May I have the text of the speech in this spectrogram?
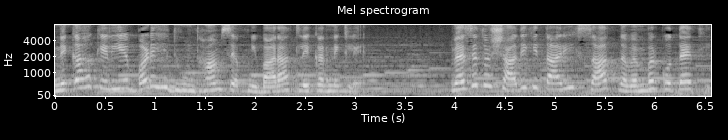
निकाह के लिए बड़े ही धूमधाम से अपनी बारात लेकर निकले। वैसे तो शादी की तारीख 7 नवंबर को तय थी,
